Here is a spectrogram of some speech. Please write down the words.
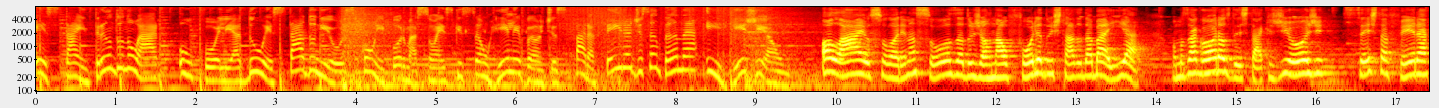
Está entrando no ar o Folha do Estado News, com informações que são relevantes para Feira de Santana e região. Olá, eu sou Lorena Souza, do jornal Folha do Estado da Bahia. Vamos agora aos destaques de hoje, sexta-feira,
